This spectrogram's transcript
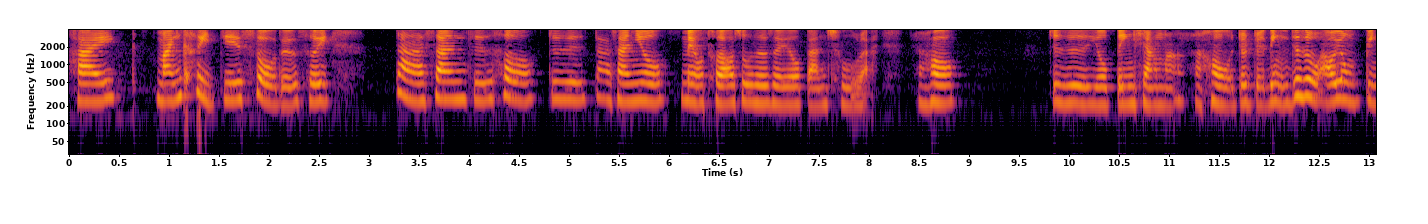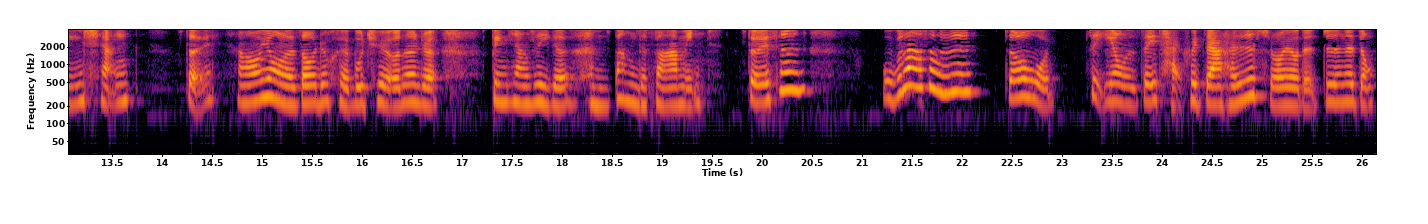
还蛮可以接受的。所以大三之后，就是大三又没有抽到宿舍，所以又搬出来。然后就是有冰箱嘛，然后我就决定，就是我要用冰箱。对，然后用了之后就回不去了，我真的觉得。冰箱是一个很棒的发明，对，虽然我不知道是不是只有我自己用的这一台会这样，还是所有的就是那种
